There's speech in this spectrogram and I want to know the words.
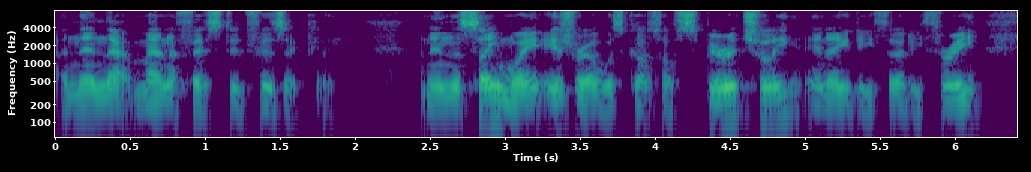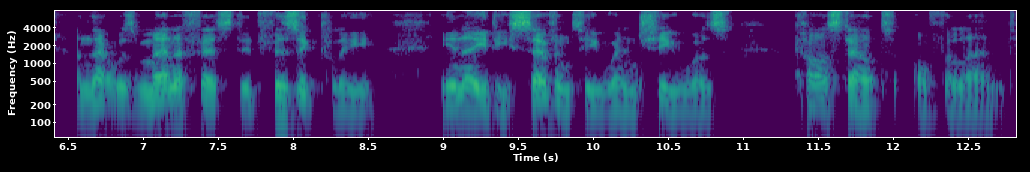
and then that manifested physically. And in the same way, Israel was cut off spiritually in AD 33, and that was manifested physically in AD 70 when she was cast out of the land.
